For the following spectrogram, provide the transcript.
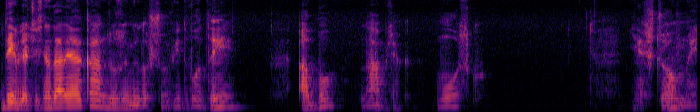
дивлячись на даний аркан, зрозуміло, що від води або набляк мозку. Якщо ми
